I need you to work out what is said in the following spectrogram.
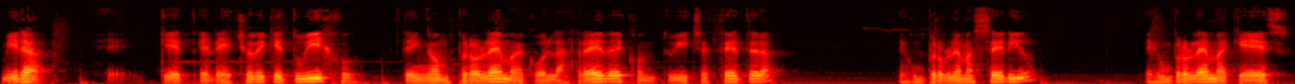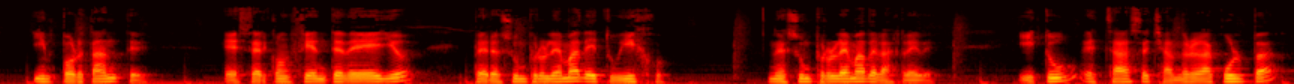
mira, eh, que el hecho de que tu hijo tenga un problema con las redes, con Twitch, etcétera, es un problema serio, es un problema que es importante es ser consciente de ello, pero es un problema de tu hijo, no es un problema de las redes. Y tú estás echándole la culpa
